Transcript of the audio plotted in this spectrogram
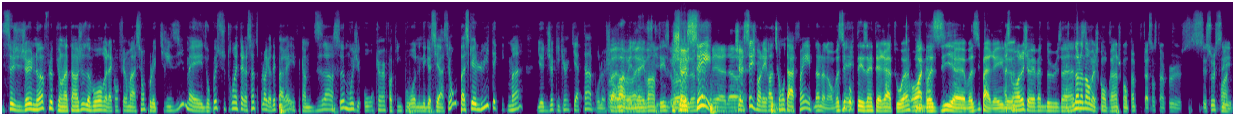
J'ai déjà une offre, là, puis on attend juste de voir la confirmation pour le crédit, mais il dit, pas si tu trouves intéressant, tu peux le regarder pareil. Fait qu'en me disant ça, moi, j'ai aucun fucking pouvoir de négociation parce que lui, techniquement, il y a déjà quelqu'un qui attend pour le char. Ouais, mais il l'a inventé, ce Je le sais. Je sais, je m'en ai rendu compte à la fin. Non, non, non. Vas-y Mais- pour tes intérêts à toi. Ouais, puis mais- vas-y, euh, vas-y pareil. À ce là. moment-là, j'avais 22 ans. Non, non, non, mais je comprends, je comprends. Puis de toute façon, c'est un peu. C'est sûr, c'est. Ouais.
